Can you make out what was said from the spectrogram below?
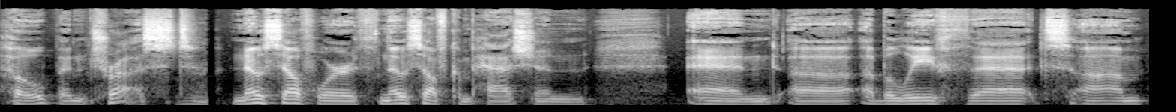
hope and trust. No self worth, no self compassion, and uh, a belief that um,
